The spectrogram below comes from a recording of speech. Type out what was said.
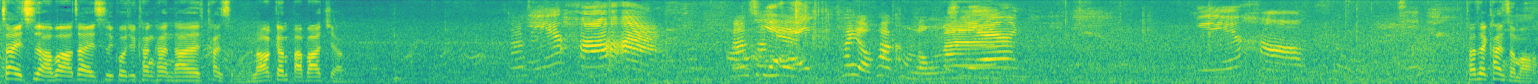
再一次好不好？再一次过去看看他在看什么，然后跟爸爸讲。你好啊，他有画恐龙吗？你好，他在看什么？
